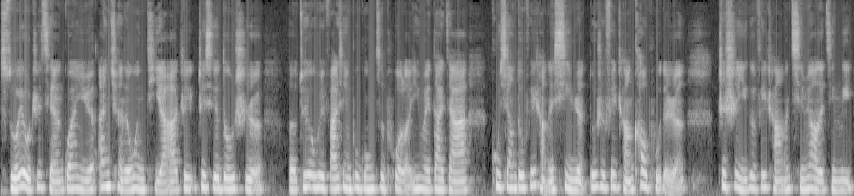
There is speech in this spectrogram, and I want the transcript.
所有之前关于安全的问题啊，这这些都是，呃，最后会发现不攻自破了，因为大家互相都非常的信任，都是非常靠谱的人。这是一个非常奇妙的经历，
